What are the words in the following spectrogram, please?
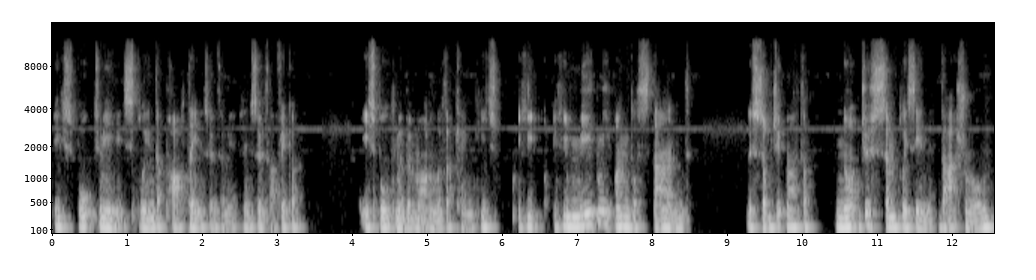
he spoke to me, he explained apartheid in South America, in South Africa. He spoke to me about Martin Luther King. He, he, he made me understand the subject matter, not just simply saying that that's wrong.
